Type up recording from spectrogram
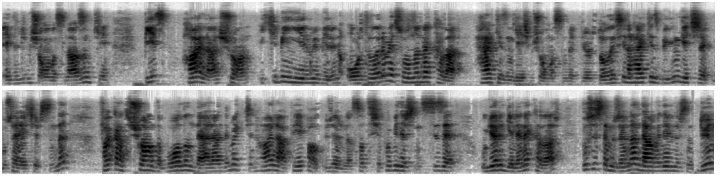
edilmiş olması lazım ki biz hala şu an 2021'in ortaları ve sonlarına kadar herkesin geçmiş olmasını bekliyoruz. Dolayısıyla herkes bir gün geçecek bu sene içerisinde. Fakat şu anda bu alanı değerlendirmek için hala PayPal üzerinden satış yapabilirsiniz. Size uyarı gelene kadar bu sistem üzerinden devam edebilirsiniz. Dün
